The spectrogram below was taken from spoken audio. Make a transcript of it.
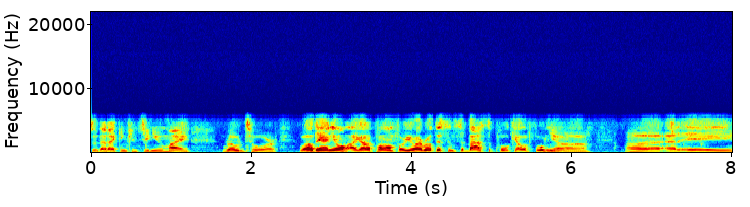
so that I can continue my road tour. Well, Daniel, I got a poem for you. I wrote this in Sebastopol, California, uh, at a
